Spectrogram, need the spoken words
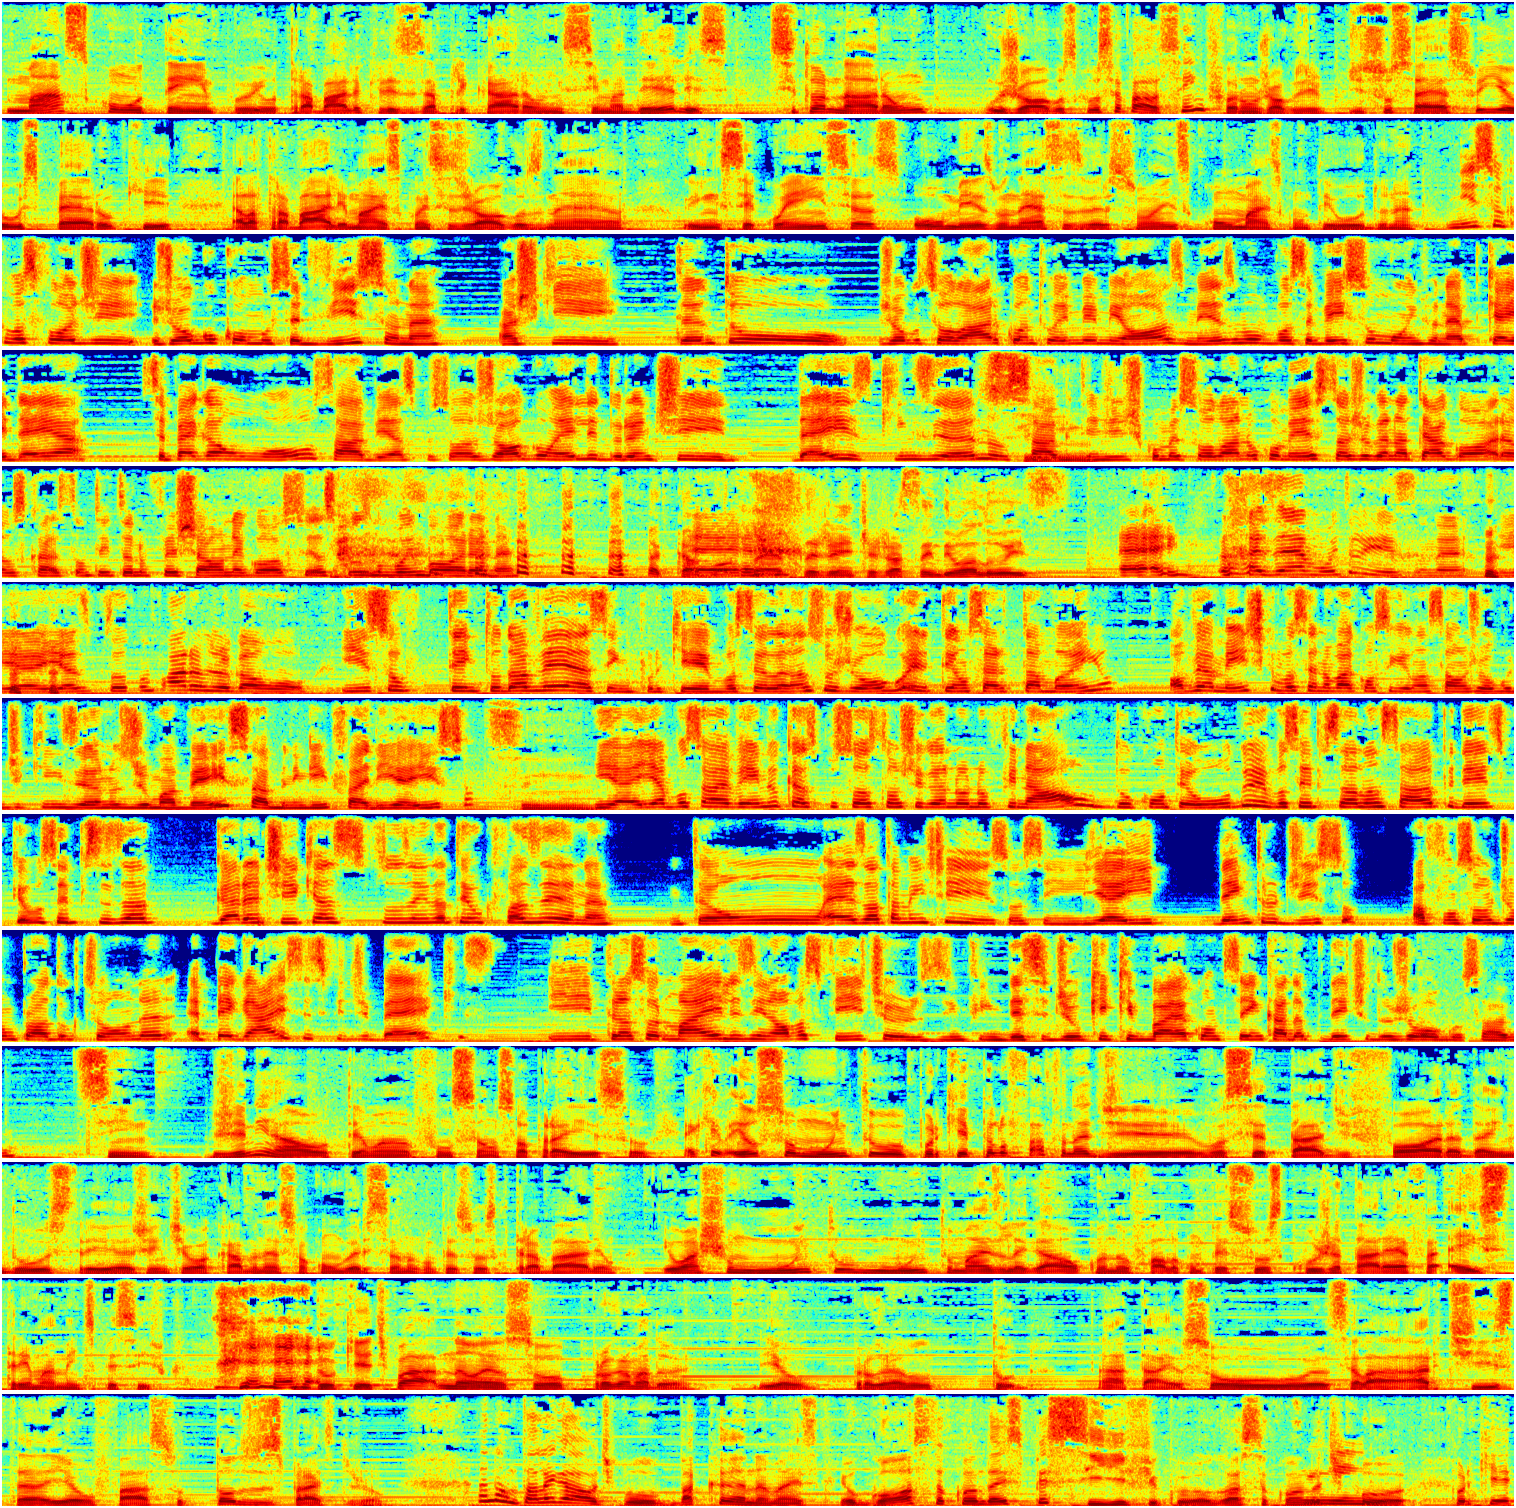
Mas com o tempo e o trabalho que eles aplicaram em cima deles, se tornaram os jogos que você fala, sim, foram jogos de, de, sucesso e eu espero que ela trabalhe mais com esses jogos, né, em sequências ou mesmo nessas versões com mais conteúdo, né? Nisso que você falou de jogo como serviço, né? Acho que tanto jogo celular quanto MMOs mesmo, você vê isso muito, né? Porque a ideia você pega um WoW, sabe? As pessoas jogam ele durante 10, 15 anos, Sim. sabe? Tem gente que começou lá no começo, tá jogando até agora. Os caras estão tentando fechar o negócio e as pessoas não vão embora, né? Acabou é... a festa, gente. Já acendeu a luz. É, mas é muito isso, né? E aí as pessoas não param de jogar o WoW. E isso tem tudo a ver, assim, porque você lança o jogo, ele tem um certo tamanho, Obviamente que você não vai conseguir lançar um jogo de 15 anos de uma vez, sabe? Ninguém faria isso. Sim. E aí você vai vendo que as pessoas estão chegando no final do conteúdo e você precisa lançar updates porque você precisa garantir que as pessoas ainda têm o que fazer, né? Então é exatamente isso, assim. E aí, dentro disso, a função de um product owner é pegar esses feedbacks e transformar eles em novas features, enfim, decidir o que, que vai acontecer em cada update do jogo, sabe? Sim. Genial ter uma função só para isso. É que eu sou muito. Porque pelo fato, né, de você estar tá de fora da indústria e a gente eu acabo, né, só conversando com pessoas que trabalham, eu acho muito, muito mais legal quando eu falo com pessoas cuja tarefa é extremamente específica. do que, tipo, ah, não, eu sou programador e eu programo tudo. Ah, tá, eu sou, sei lá, artista e eu faço todos os sprites do jogo. Ah, não, tá legal, tipo, bacana, mas eu gosto quando é específico, eu gosto quando, Sim. tipo. Porque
